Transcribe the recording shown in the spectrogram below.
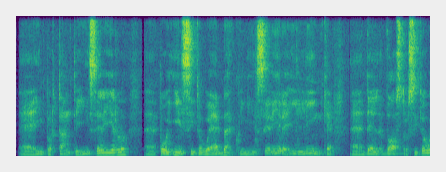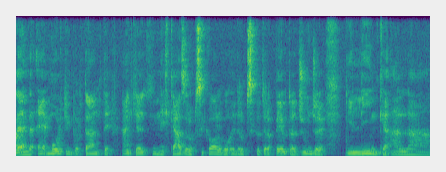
è importante inserirlo, eh, poi il sito web, quindi inserire il link eh, del vostro sito web è molto importante anche nel caso dello psicologo e dello psicoterapeuta aggiungere il link alla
